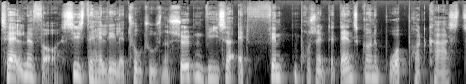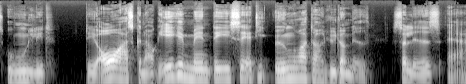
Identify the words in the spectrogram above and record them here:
Tallene for sidste halvdel af 2017 viser, at 15% af danskerne bruger podcasts ugenligt. Det overrasker nok ikke, men det er især de yngre, der lytter med. Således er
